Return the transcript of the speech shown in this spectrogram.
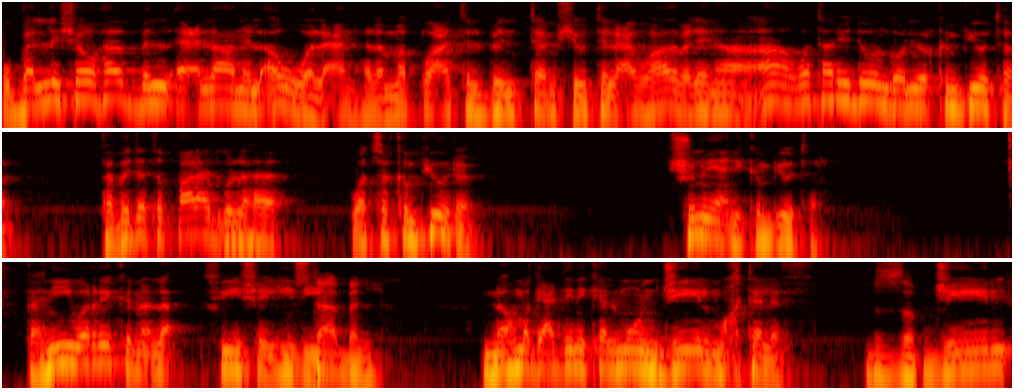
وبلشوها بالإعلان الأول عنها. لما طلعت البنت تمشي وتلعب وهذا بعدين آه what are you doing on your computer فبدأت تطالع تقول لها what's a computer شنو يعني كمبيوتر فهني يوريك إنه لا في شيء جديد مستقبل ان هم قاعدين يكلمون جيل مختلف بالضبط جيل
